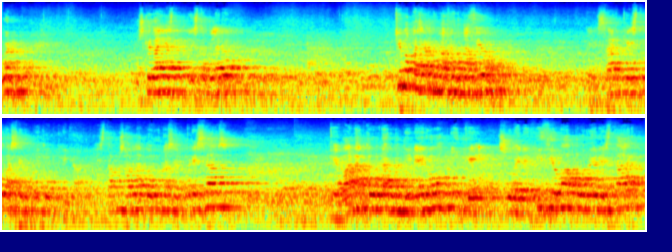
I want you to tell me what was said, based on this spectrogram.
Bueno, ¿os queda esto claro? ¿Qué va a pasar con la formación? Pensar que esto va a ser muy complicado estamos hablando de unas empresas que van a cobrar un dinero y que su beneficio va a poder estar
